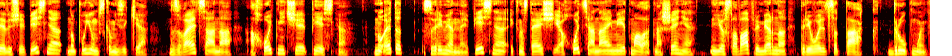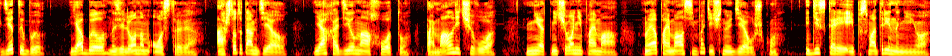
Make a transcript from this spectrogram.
Следующая песня на пуюмском языке. Называется она «Охотничья песня». Но это современная песня, и к настоящей охоте она имеет мало отношения. Ее слова примерно переводятся так. «Друг мой, где ты был? Я был на зеленом острове. А что ты там делал? Я ходил на охоту. Поймал ли чего? Нет, ничего не поймал. Но я поймал симпатичную девушку. Иди скорее и посмотри на нее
